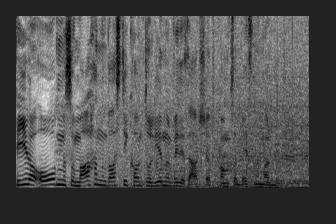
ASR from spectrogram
die da oben so machen, was die kontrollieren und wie das ausschaut. Kommt am besten mal mit.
